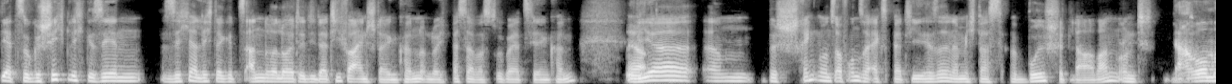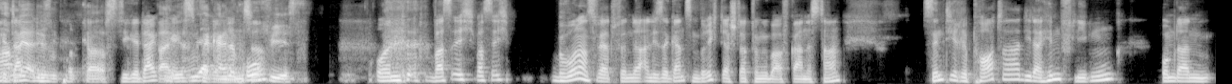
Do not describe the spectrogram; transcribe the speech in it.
jetzt so geschichtlich gesehen, sicherlich, da gibt's andere Leute, die da tiefer einsteigen können und euch besser was drüber erzählen können. Ja. Wir ähm, beschränken uns auf unsere Expertise, nämlich das Bullshit-Labern und Darum Gedanken, haben wir ja diesen Podcast. Die Gedanken. Weil wir sind ja keine Profis. Und was ich, was ich bewundernswert finde an dieser ganzen Berichterstattung über Afghanistan, sind die Reporter, die da hinfliegen, um dann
